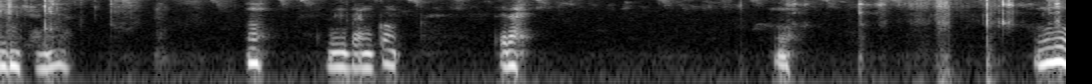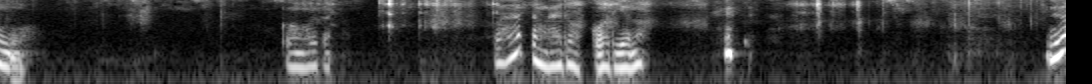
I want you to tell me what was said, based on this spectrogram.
ดินแข็งมมือบางกล้องได้ได้นี่นี่ องไว้กันว้าตั้งหลายดอกกอเดียวเนาะเนื้อ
